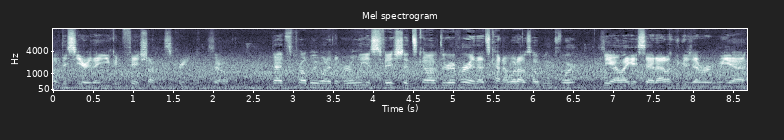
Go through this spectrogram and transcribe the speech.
of this year that you can fish on this creek. So that's probably one of the earliest fish that's come up the river, and that's kind of what I was hoping for. So yeah, like I said, I don't think there's ever we uh,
